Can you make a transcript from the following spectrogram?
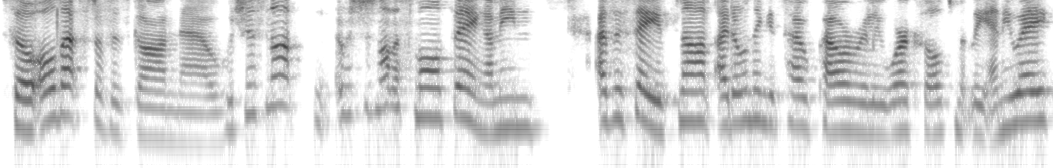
So all that stuff is gone now which is not which is not a small thing. I mean as i say it's not i don't think it's how power really works ultimately anyway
